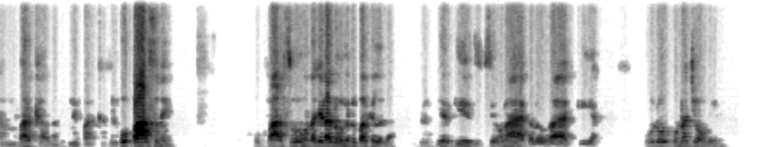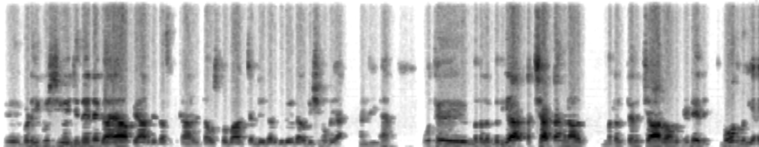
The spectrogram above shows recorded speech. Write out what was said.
ਕੰਮ। ਪਰਖ ਆ ਉਹਨਾਂ ਦੀ। ਨਹੀਂ ਪਰਖ ਉਹ ਪਾਰਸ ਨੇ। ਉਹ ਪਾਰਸ ਉਹ ਹੁੰਦਾ ਜਿਹੜਾ ਲੋਹੇ ਨੂੰ ਪਰਖ ਲੈਂਦਾ। ਯਾਰ ਕੀ ਸਿਉਣਾ ਹੈ ਕਲੋਹਾ ਹੈ ਕੀ ਆ? ਉਹ ਲੋਕ ਉਹਨਾਂ ਚ ਆਉਂਦੇ ਨੇ। ਤੇ ਬੜੀ ਖੁਸ਼ੀ ਹੋਈ ਜਿਹਦੇ ਨੇ ਗਾਇਆ ਪਿਆਰ ਦਿੱਤਾ ਸਤਿਕਾਰ ਦਿੱਤਾ। ਉਸ ਤੋਂ ਬਾਅਦ ਚੰਡੀਗੜ੍ਹ ਜਦੋਂ ਇਹਦਾ ਆਡੀਸ਼ਨ ਹੋਇਆ ਹਾਂਜੀ। ਉੱਥੇ ਮਤਲਬ ਵਧੀਆ ਅੱਛਾ ਢੰਗ ਨਾਲ ਮਤਲਬ ਤਿੰਨ ਚਾਰ ਰਾਉਂਡ ਖੇਡੇ ਨੇ। ਬਹੁਤ ਵਧੀਆ।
